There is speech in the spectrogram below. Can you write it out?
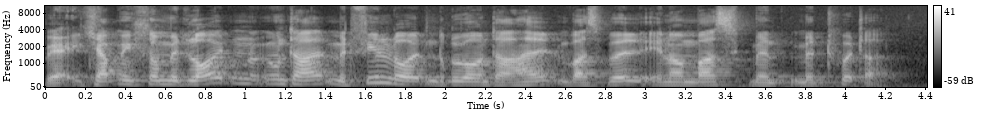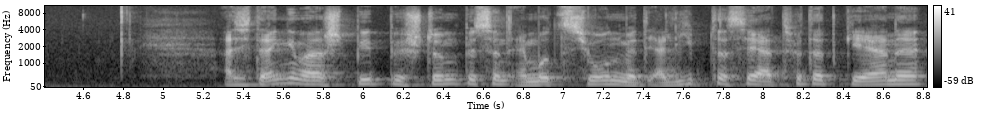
Ich habe mich schon mit Leuten unterhalten, mit vielen Leuten darüber unterhalten, was will Elon Musk mit, mit Twitter? Also ich denke mal, das spielt bestimmt ein bisschen Emotion mit. Er liebt das ja, er twittert gerne.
